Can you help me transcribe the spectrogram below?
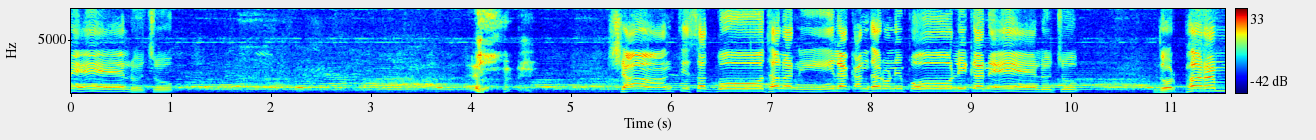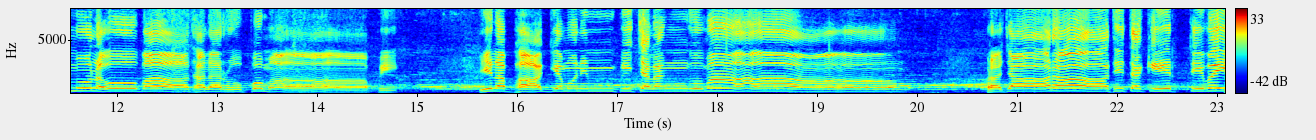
నేలుచు శాంతి సద్బోధల నీలకంధరుని పోలిక నేలుచు దుర్భరమ్ములో బాధల రూపుమాపి. ఇలా భాగ్యము నింపి చలంగుమా. ప్రజారాధిత కీర్తివై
